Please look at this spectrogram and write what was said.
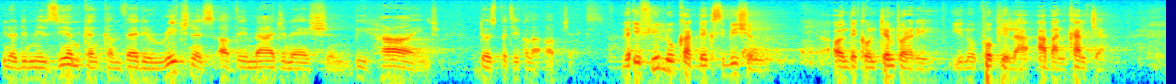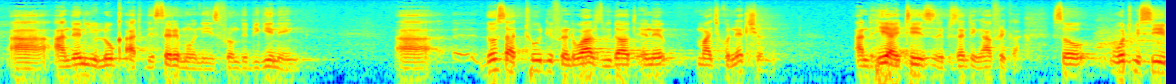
you know, the museum can convey the richness of the imagination behind those particular objects. If you look at the exhibition on the contemporary, you know, popular urban culture. Uh, and then you look at the ceremonies from the beginning. Uh, those are two different worlds without any much connection. And here it is representing Africa. So what we see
